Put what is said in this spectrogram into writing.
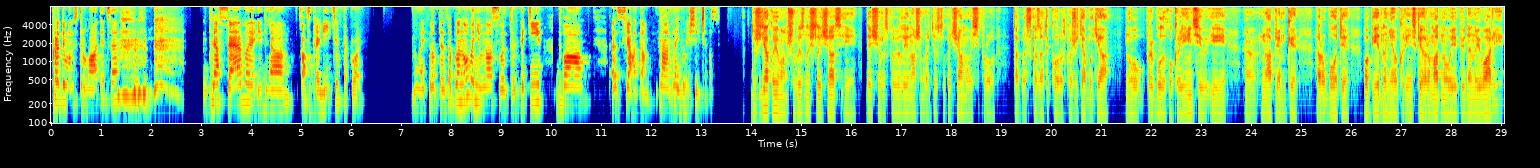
продемонструвати це для себе і для австралійців також. Ось от заплановані в нас от такі два е, свята на найближчий час. Дуже дякую вам, що ви знайшли час і дещо розповіли нашим радіослухачам ось про так би сказати, коротко життя буття новоприбулих українців і е, напрямки роботи об'єднання українських громад нової південної валії.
